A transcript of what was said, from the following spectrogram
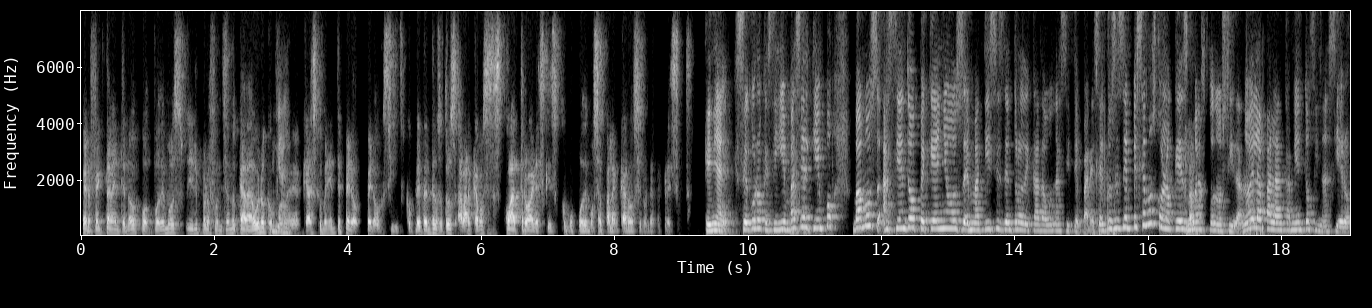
perfectamente, ¿no? podemos ir profundizando cada uno conforme veas conveniente, pero, pero sí, completamente nosotros abarcamos esas cuatro áreas que es como podemos apalancarnos en una empresa. Genial, seguro que sí. Y en base al tiempo vamos haciendo pequeños eh, matices dentro de cada una, si te parece. Entonces, empecemos con lo que es más conocida, ¿no? El apalancamiento financiero.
